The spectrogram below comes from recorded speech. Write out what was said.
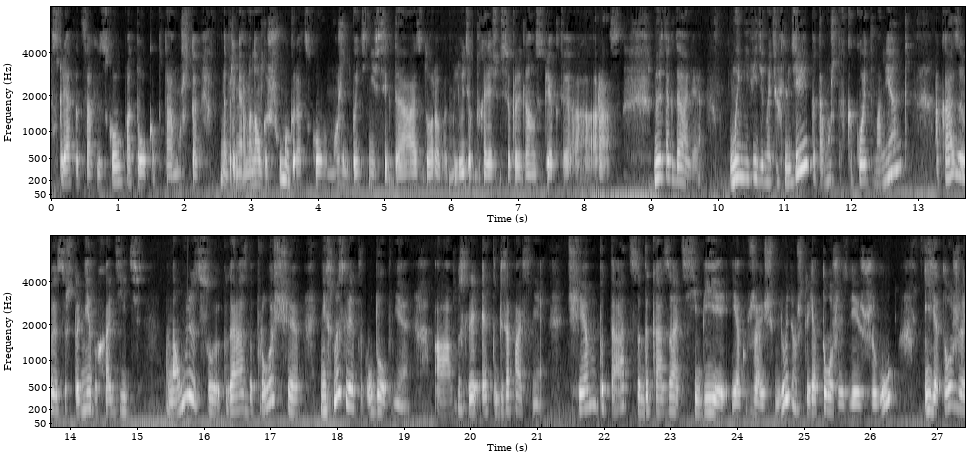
спрятаться от людского потока, потому что, например, много шума городского может быть не всегда здорово людям, находящимся в определенном спектре а, раз. Ну и так далее. Мы не видим этих людей, потому что в какой-то момент оказывается, что не выходить на улицу гораздо проще, не в смысле это удобнее, а в смысле это безопаснее, чем пытаться доказать себе и окружающим людям, что я тоже здесь живу, и я тоже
